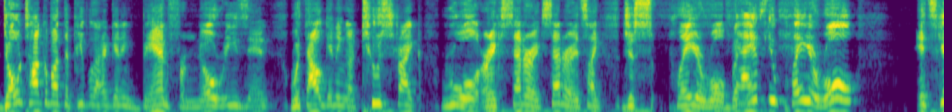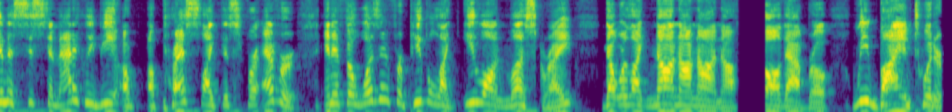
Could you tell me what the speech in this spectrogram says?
Don't talk about the people that are getting banned for no reason without getting a two strike rule or et cetera, et cetera. It's like just play your role. But if you play your role, it's going to systematically be a, oppressed like this forever. And if it wasn't for people like Elon Musk, right, that were like, nah, nah, nah, nah, all that, bro. We buy in Twitter.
